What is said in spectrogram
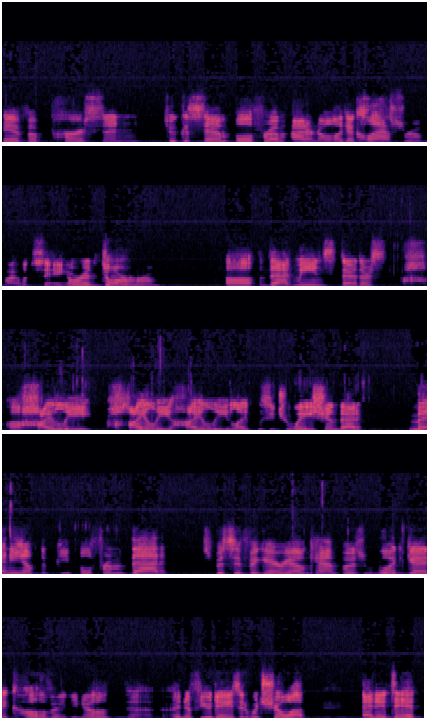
if a person took a sample from I don't know, like a classroom, I would say, or a dorm room." uh, that means that there's a highly, highly, highly likely situation that many of the people from that specific area on campus would get COVID. You know, uh, in a few days it would show up, and it did.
